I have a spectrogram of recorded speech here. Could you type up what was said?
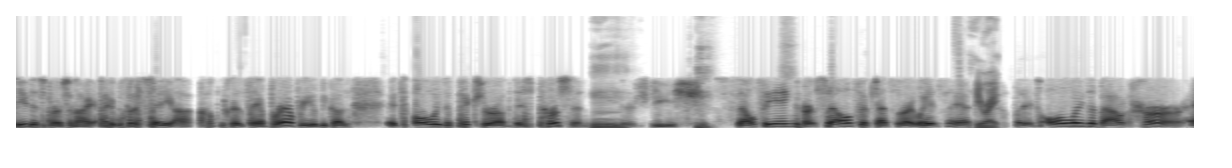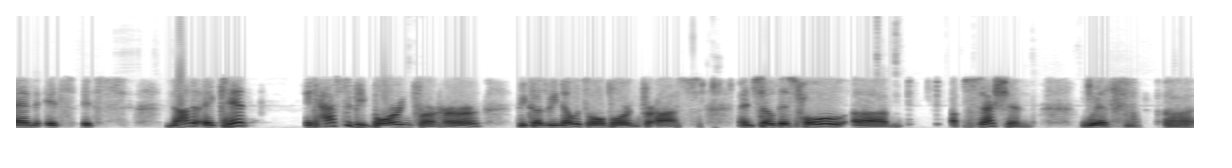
see this person, I, I want to say uh, I'm going to say a prayer for you because it's always a picture of this person. Mm. Either she's selfieing herself, if that's the right way to say it. You're right. But it's always about her, and it's it's not. A, it can't. It has to be boring for her because we know it's all boring for us, and so this whole um, obsession with uh,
